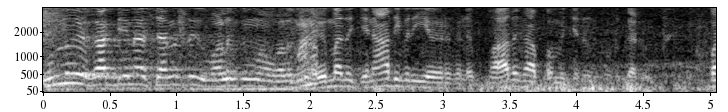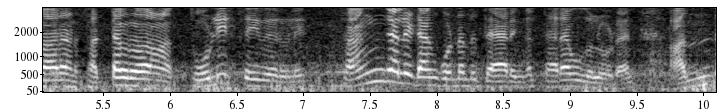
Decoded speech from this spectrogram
முன்னுக்கு காட்டினா சனத்துக்கு வழுக்குமா வழுக்கு? எமது ஜனாதிபதி அவர்களை பாதுகாப்பு அமைச்சர் கொடுக்கிறார் இவ்வாறான சட்டவிரோதமான தொழில் செய்பவர்களை தங்களிடம் கொண்டு வந்து தாருங்கள் தரவுகளுடன். அந்த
